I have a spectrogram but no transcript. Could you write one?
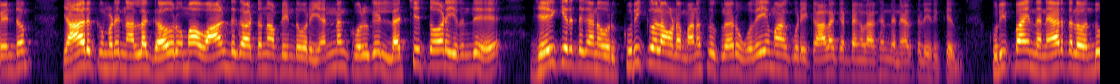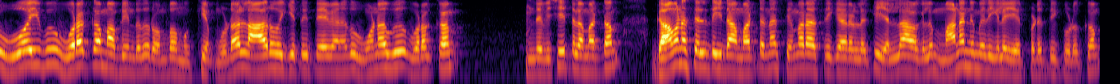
வேண்டும் யாருக்கு முன்னாடி நல்ல கௌரவமா வாழ்ந்து காட்டணும் அப்படின்ற ஒரு எண்ணம் கொள்கை லட்சியத்தோட இருந்து ஜெயிக்கிறதுக்கான ஒரு குறிக்கோள் அவனோட மனசுக்குள்ளார உதயமாகக்கூடிய காலகட்டங்களாக இந்த நேரத்தில் இருக்குது குறிப்பா இந்த நேரத்துல வந்து ஓய்வு உறக்கம் அப்படின்றது ரொம்ப முக்கியம். உடல் ஆரோக்கியத்துக்கு தேவையானது உணவு உறக்கம் இந்த விஷயத்தில் மட்டும் கவனம் செலுத்திக்கிட்டால் மட்டும்தான் சிம்மராசிக்காரர்களுக்கு எல்லா வகையிலும் மன நிம்மதிகளை ஏற்படுத்தி கொடுக்கும்.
